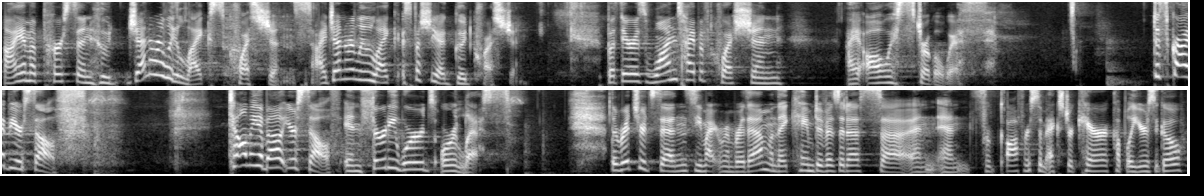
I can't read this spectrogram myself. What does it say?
I am a person who generally likes questions. I generally like, especially a good question. But there is one type of question I always struggle with. Describe yourself. Tell me about yourself in 30 words or less. The Richardsons, you might remember them when they came to visit us uh, and, and for, offer some extra care a couple years ago.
